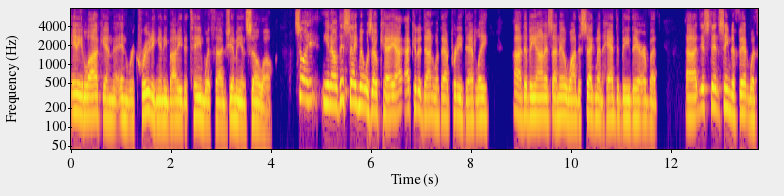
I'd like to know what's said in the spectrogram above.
any luck in in recruiting anybody to team with uh, Jimmy and Solo. So I, you know, this segment was okay. I, I could have done without Pretty Deadly. Uh, to be honest, I knew why the segment had to be there, but uh, just didn't seem to fit with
